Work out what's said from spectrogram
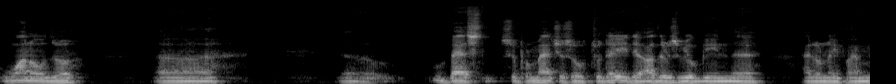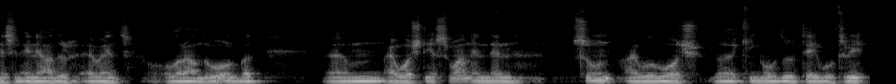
one of the uh, uh, best super matches of today. The others will be in the, I don't know if I'm missing any other event all around the world, but um, I watched this one and then soon I will watch the King of the Table 3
